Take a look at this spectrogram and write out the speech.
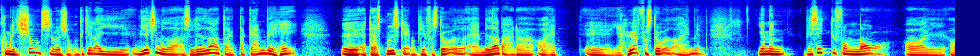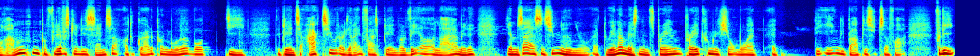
kommunikationssituation, det gælder i virksomheder, altså ledere, der, der gerne vil have øh, at deres budskaber bliver forstået af medarbejdere, og at øh, jeg hørt forstået og anvendt, jamen hvis ikke du formår at, øh, at ramme dem på flere forskellige sanser, og du gør det på en måde, hvor de, det bliver interaktivt, og de rent faktisk bliver involveret og leger med det, jamen så er sandsynligheden jo, at du ender med sådan en spray and pray kommunikation, hvor at, at det egentlig bare bliver sorteret fra. Fordi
